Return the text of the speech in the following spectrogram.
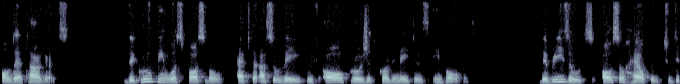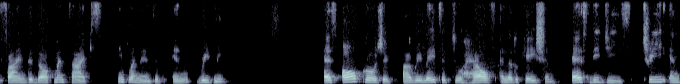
on their targets. The grouping was possible after a survey with all project coordinators involved. The results also helped to define the document types implemented in README. As all projects are related to health and education, SDGs 3 and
